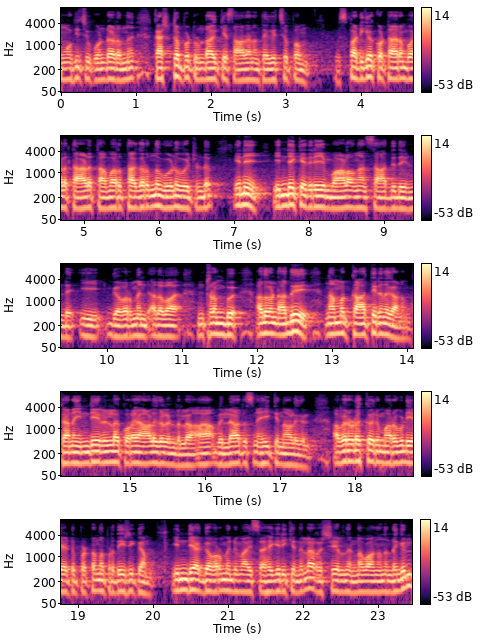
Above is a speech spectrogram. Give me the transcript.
മോഹിച്ച് കൊണ്ടുനടന്ന് കഷ്ടപ്പെട്ടുണ്ടാക്കിയ സാധനം തികച്ചപ്പം സ്ഫടിക കൊട്ടാരം പോലെ താഴെ തമർ തകർന്നു വീണു പോയിട്ടുണ്ട്. ഇനി ഇന്ത്യക്കെതിരെയും വാളോങ്ങാൻ സാധ്യതയുണ്ട് ഈ ഗവൺമെന്റ് അഥവാ ട്രംപ്. അതുകൊണ്ട് അത് നമ്മൾ കാത്തിരുന്ന് കാണും. കാരണം ഇന്ത്യയിലുള്ള കുറേ ആളുകളുണ്ടല്ലോ ആ വല്ലാതെ സ്നേഹിക്കുന്ന ആളുകൾ. അവരോടൊക്കെ ഒരു മറുപടിയായിട്ട് പെട്ടെന്ന് പ്രതീക്ഷിക്കാം. ഇന്ത്യ ഗവൺമെന്റുമായി സഹകരിക്കുന്നില്ല റഷ്യയിൽ നിന്ന് എണ്ണ വാങ്ങുന്നുണ്ടെങ്കിൽ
